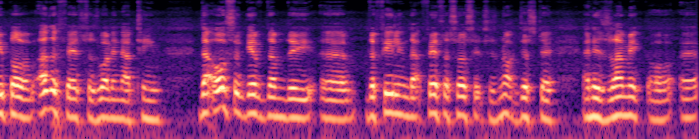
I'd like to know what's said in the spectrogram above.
people of other faiths as well in our team that also give them the uh, the feeling that Faith Associates is not just a, an Islamic or uh,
